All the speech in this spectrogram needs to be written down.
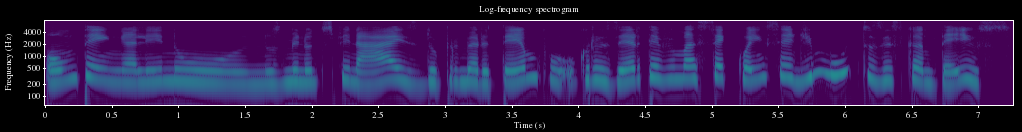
Ontem, ali no, nos minutos finais do primeiro tempo, o Cruzeiro teve uma sequência de muitos escanteios.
